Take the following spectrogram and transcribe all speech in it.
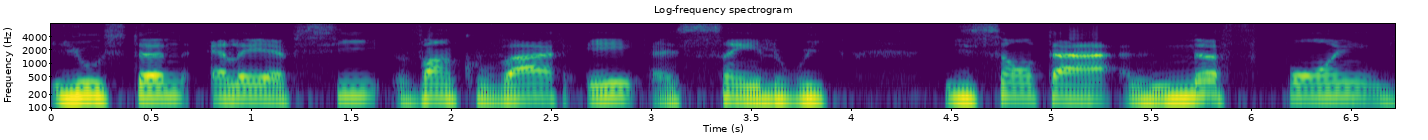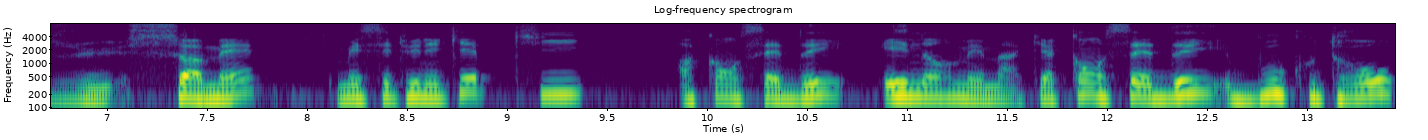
Houston, LAFC, Vancouver et euh, Saint-Louis. Ils sont à 9 points du sommet, mais c'est une équipe qui a concédé énormément, qui a concédé beaucoup trop.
